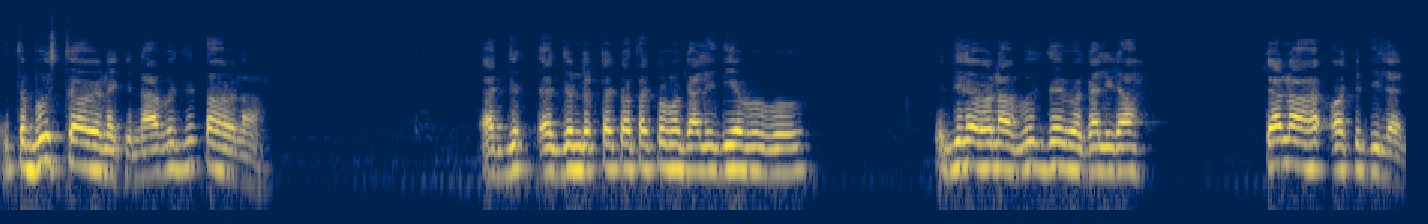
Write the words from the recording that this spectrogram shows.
তো বুঝতে হবে নাকি? না বুঝলে তো হবে না। একজন একজন একটা কথা কমে গালি দিয়ে বাবু। দিলে হবে না, বুঝতে হবে গালিটা। কেন ওকে দিলেন?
